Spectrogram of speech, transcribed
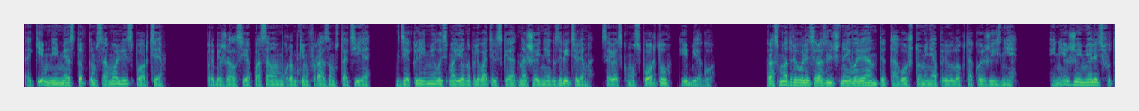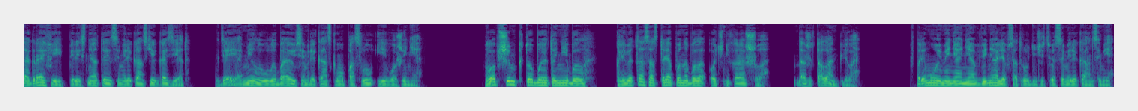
таким не место в комсомоле и спорте. Пробежался я по самым громким фразам в статье, где клеймилось мое наплевательское отношение к зрителям, советскому спорту и бегу. Рассматривались различные варианты того, что меня привело к такой жизни, и ниже имелись фотографии, переснятые с американских газет, где я мило улыбаюсь американскому послу и его жене. В общем, кто бы это ни был, клевета состряпана была очень хорошо, даже талантливо. Впрямую меня не обвиняли в сотрудничестве с американцами,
